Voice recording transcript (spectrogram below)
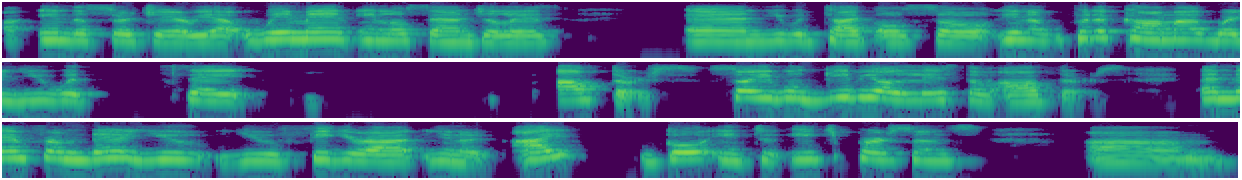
uh, in the search area women in Los Angeles and you would type also, you know, put a comma where you would say authors. So it will give you a list of authors. And then from there you you figure out, you know, I go into each person's um,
